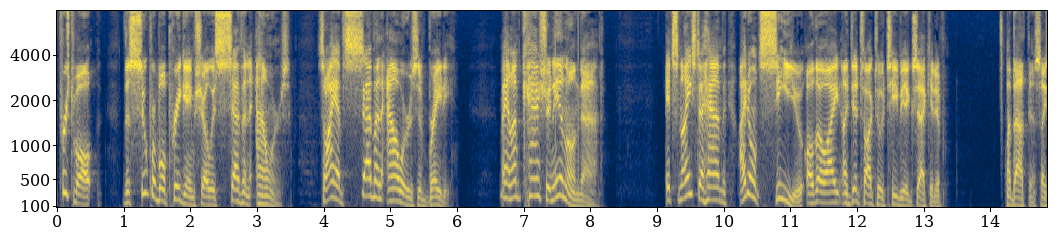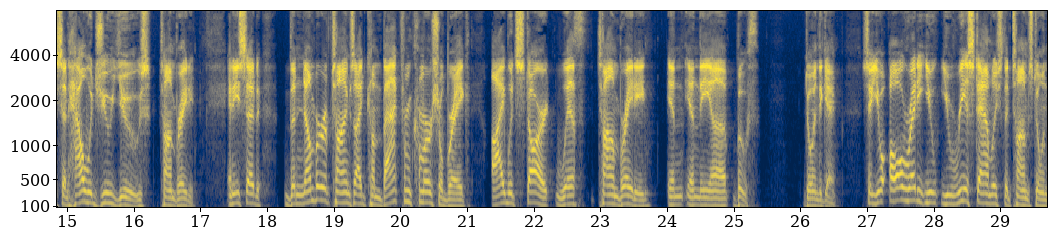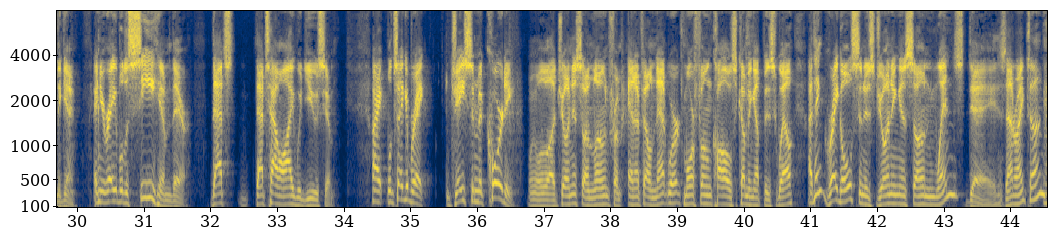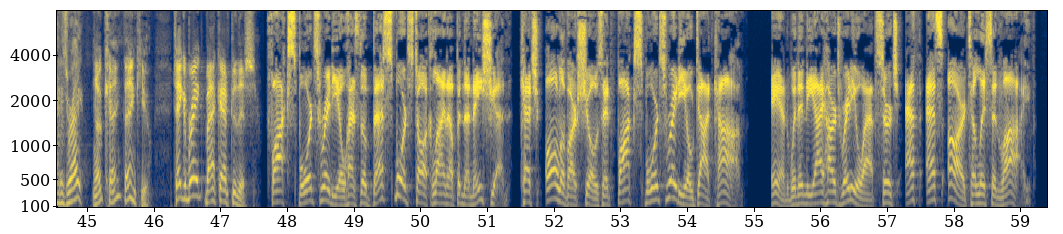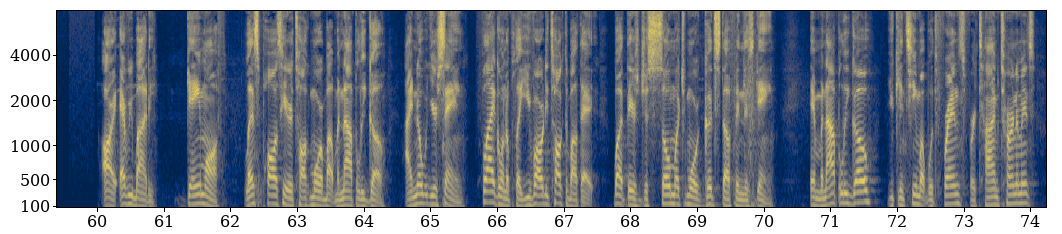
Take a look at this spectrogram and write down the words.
First of all, the Super Bowl pregame show is seven hours. So I have seven hours of Brady. Man, I'm cashing in on that. It's nice to have, I don't see you, although I, I did talk to a TV executive about this. I said, How would you use Tom Brady? And he said, The number of times I'd come back from commercial break, I would start with Tom Brady in, in the uh, booth doing the game. So you already you you reestablish that Tom's doing the game, and you're able to see him there. That's that's how I would use him. All right, we'll take a break. Jason McCourty will uh, join us on loan from NFL Network. More phone calls coming up as well. I think Greg Olsen is joining us on Wednesday. Is that right, Tom? That is right. Okay, thank you. Take a break. Back after this. Fox Sports Radio has the best sports talk lineup in the nation. Catch all of our shows at foxsportsradio.com. And within the iHeartRadio app, search FSR to listen live. All right, everybody, game off. Let's pause here to talk more about Monopoly Go. I know what you're saying. Flag on the play. You've already talked about that. But there's just so much more good stuff in this game. In Monopoly Go, you can team up with friends for time tournaments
